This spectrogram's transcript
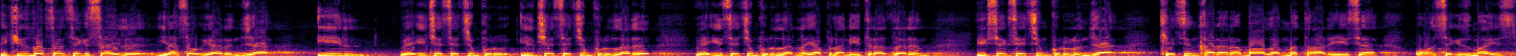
298 sayılı yasa uyarınca il ve ilçe seçim kuru, ilçe seçim kurulları ve il seçim kurullarına yapılan itirazların Yüksek Seçim Kurulunca kesin karara bağlanma tarihi ise 18 Mayıs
